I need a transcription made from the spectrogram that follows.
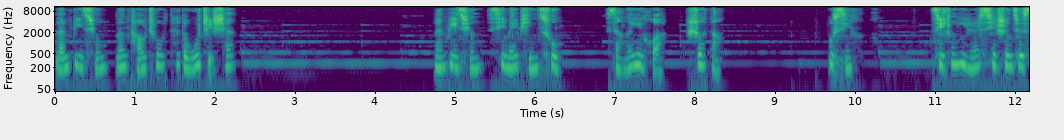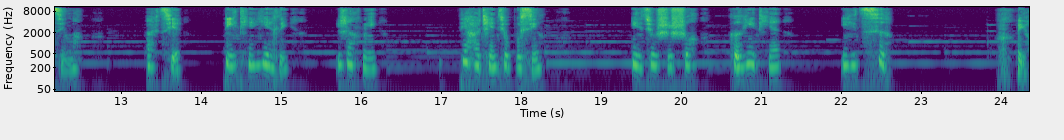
蓝碧琼能逃出他的五指山。蓝碧琼细眉平蹙，想了一会儿，说道：“不行，其中一人现身就行了，而且第一天夜里让你，第二天就不行。也就是说，隔一天一次。”哎呦，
